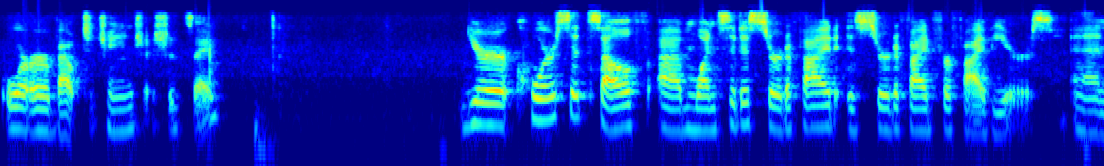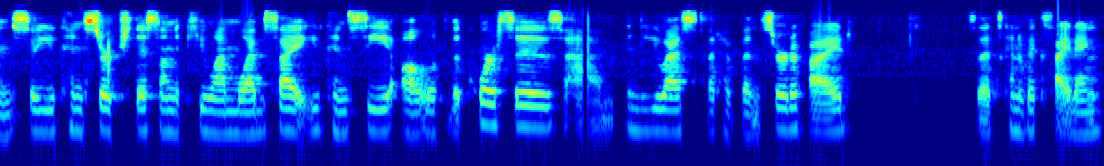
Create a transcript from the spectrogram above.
or are about to change, I should say. Your course itself, um, once it is certified, is certified for five years. And so you can search this on the QM website. You can see all of the courses um, in the US that have been certified. So that's kind of exciting.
